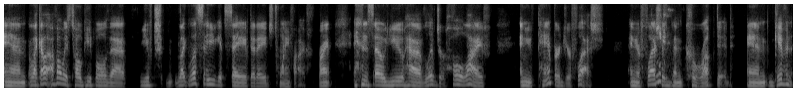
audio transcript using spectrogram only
And like I, I've always told people that you've like let's say you get saved at age 25 right? And so you have lived your whole life and you've pampered your flesh and your flesh has been corrupted and given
